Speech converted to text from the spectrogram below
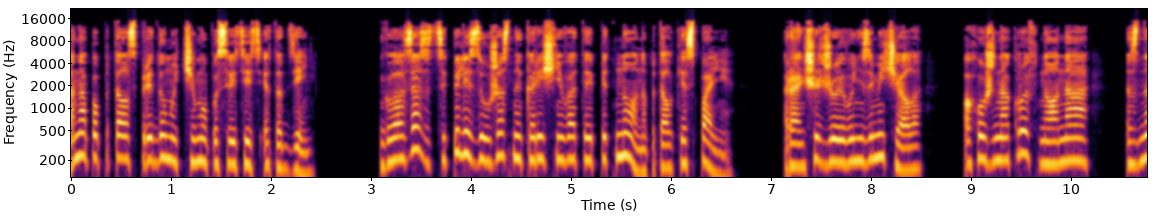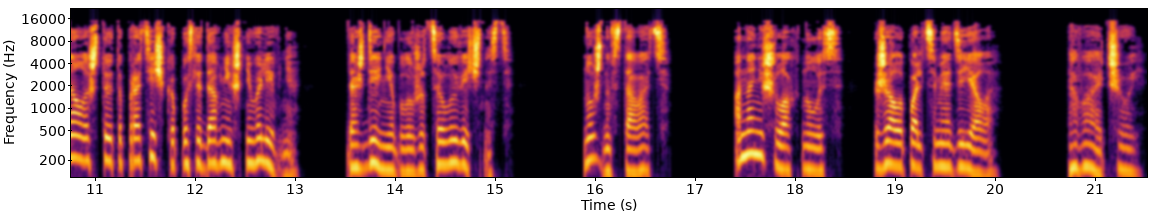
Она попыталась придумать, чему посвятить этот день. Глаза зацепились за ужасное коричневатое пятно на потолке спальни. Раньше Джо его не замечала. Похоже на кровь, но она знала, что это протечка после давнишнего ливня. Дождей не было уже целую вечность. Нужно вставать. Она не шелохнулась, сжала пальцами одеяло. «Давай, Джой».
